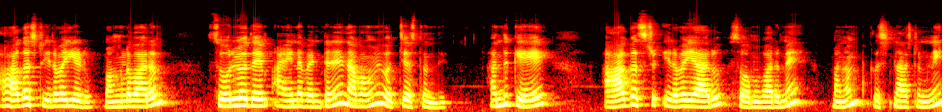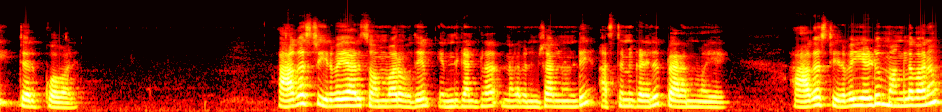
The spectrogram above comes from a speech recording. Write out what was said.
ఆగస్టు ఇరవై ఏడు మంగళవారం సూర్యోదయం అయిన వెంటనే నవమి వచ్చేస్తుంది. అందుకే ఆగస్టు ఇరవై ఆరు సోమవారమే మనం కృష్ణాష్టమిని జరుపుకోవాలి. ఆగస్టు ఇరవై ఆరు సోమవారం ఉదయం ఎనిమిది గంటల నలభై నిమిషాల నుండి అష్టమి గడియలు ప్రారంభమయ్యాయి. ఆగస్టు ఇరవై ఏడు మంగళవారం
